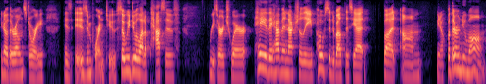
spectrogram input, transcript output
you know their own story is is important too so we do a lot of passive research where hey they haven't actually posted about this yet but um you know but they're a new mom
